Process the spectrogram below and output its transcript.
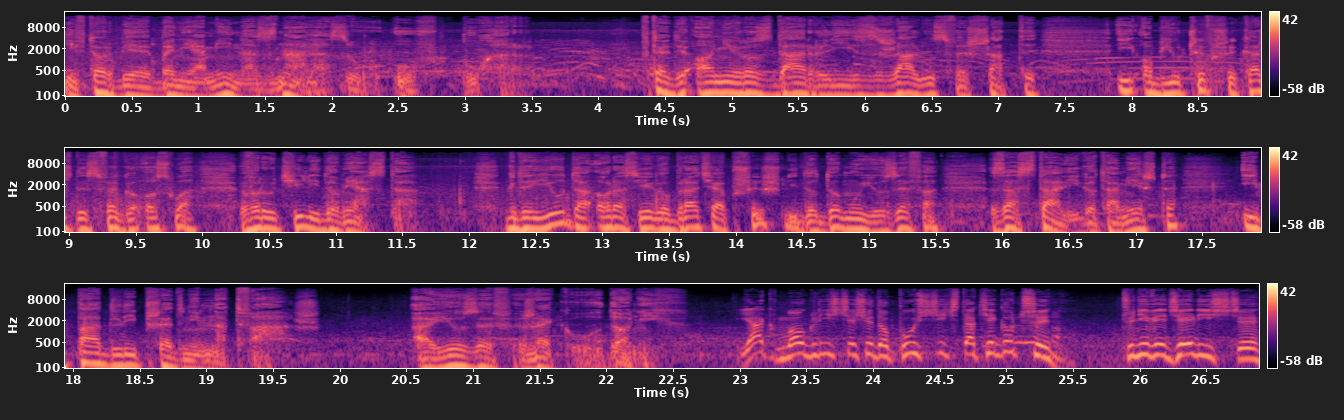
I w torbie Beniamina znalazł ów puchar. Wtedy oni rozdarli z żalu swe szaty i objuczywszy każdy swego osła, wrócili do miasta. Gdy Juda oraz jego bracia przyszli do domu Józefa, zastali go tam jeszcze i padli przed nim na twarz. A Józef rzekł do nich: Jak mogliście się dopuścić takiego czynu? Czy nie wiedzieliście,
